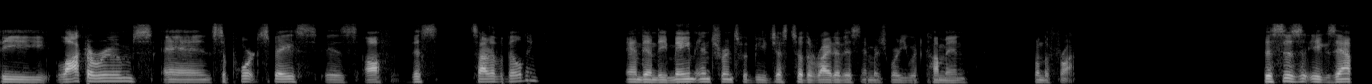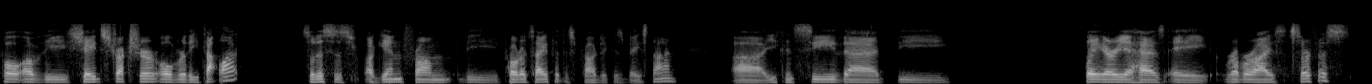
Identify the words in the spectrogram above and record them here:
the locker rooms and support space is off this side of the building. And then the main entrance would be just to the right of this image where you would come in from the front. This is the example of the shade structure over the tot lot. So this is again from the prototype that this project is based on. Uh, you can see that the play area has a rubberized surface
